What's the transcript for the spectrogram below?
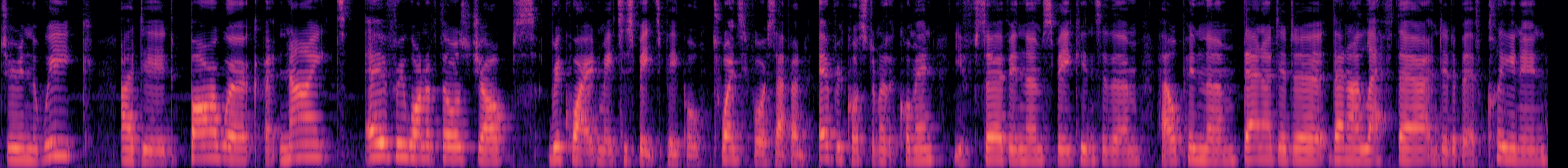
during the week. I did bar work at night. Every one of those jobs required me to speak to people 24 7. Every customer that come in, you're serving them, speaking to them, helping them. Then I did a then I left there and did a bit of cleaning.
